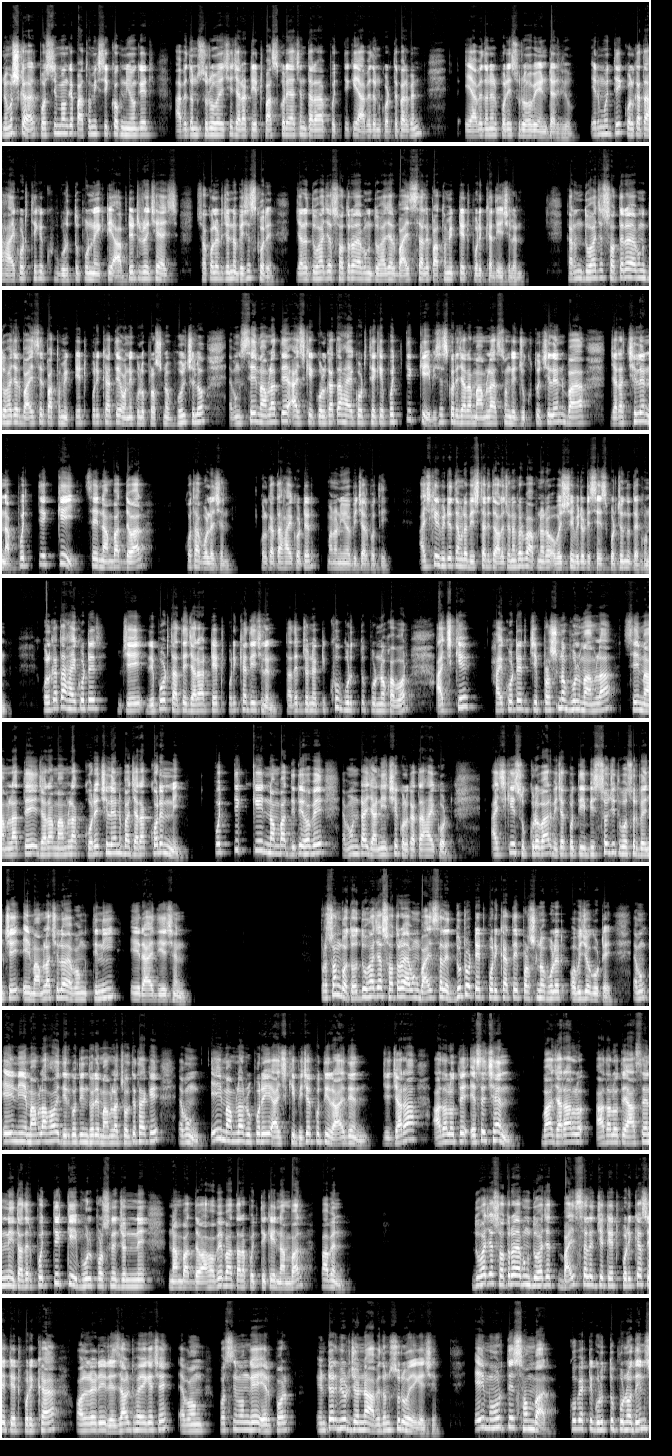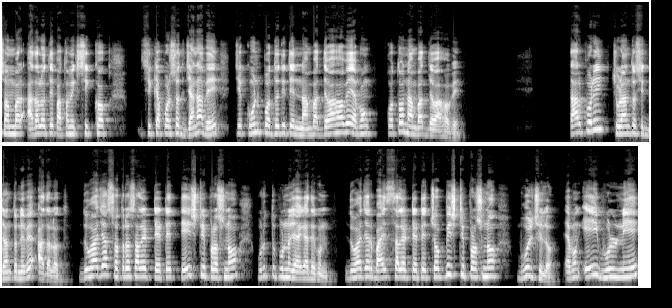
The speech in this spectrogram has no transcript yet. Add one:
নমস্কার, পশ্চিমবঙ্গে প্রাথমিক শিক্ষক নিয়োগের আবেদন শুরু হয়েছে। যারা টেট পাস করে আছেন, তারা প্রত্যেকেই আবেদন করতে পারবেন। এই আবেদনের পরে শুরু হবে ইন্টারভিউ। এর মধ্যেই কলকাতা হাইকোর্ট থেকে খুব গুরুত্বপূর্ণ একটি আপডেট রয়েছে আজ সকলের জন্য, বিশেষ করে যারা দু সতেরো এবং দু হাজার বাইশ সালে প্রাথমিক টেট পরীক্ষা দিয়েছিলেন। কারণ দু হাজার সতেরো এবং দু হাজার বাইশের প্রাথমিক টেট পরীক্ষাতে অনেকগুলো প্রশ্ন ভুল ছিল এবং সেই মামলাতে আজকে কলকাতা হাইকোর্ট থেকে প্রত্যেককেই, বিশেষ করে যারা মামলার সঙ্গে যুক্ত ছিলেন বা যারা ছিলেন না, প্রত্যেককেই সেই নাম্বার দেওয়ার কথা বলেছেন কলকাতা হাইকোর্টের মাননীয় বিচারপতি। আজকের ভিডিওতে আমরা বিস্তারিত আলোচনা করব, আপনারা অবশ্যই ভিডিওটি শেষ পর্যন্ত দেখুন। কলকাতা হাইকোর্টের যে রিপোর্ট, তাতে যারা টেট পরীক্ষা দিয়েছিলেন, তাদের জন্য একটি খুব গুরুত্বপূর্ণ খবর, আজকে হাইকোর্টের যে প্রশ্ন ভুল মামলা, সেই মামলাতে যারা মামলা করেছিলেন বা যারা করেননি, প্রত্যেককে নম্বর দিতে হবে এমনটাই জানিয়েছে কলকাতা হাইকোর্ট। আজকে শুক্রবার বিচারপতি বিশ্বজিৎ বসুর বেঞ্চে এই মামলা ছিল এবং তিনি এই রায় দিয়েছেন। প্রসঙ্গত দু সতেরো এবং বাইশ সালে দুটো টেট পরীক্ষাতে প্রশ্ন ভুলের অভিযোগ ওঠে এবং এই নিয়ে মামলা হয়, দীর্ঘদিন ধরে মামলা চলতে থাকে এবং এই মামলার উপরেই আজকে বিচারপতি রায় দেন যে যারা আদালতে এসেছেন বা যারা আদালতে আসেননি, তাদের প্রত্যেককেই ভুল প্রশ্নের জন্য নাম্বার দেওয়া হবে বা তারা প্রত্যেকেই নাম্বার পাবেন। দু সতেরো এবং দু হাজার বাইশ সালের যে টেট পরীক্ষা, সেই টেট পরীক্ষা অলরেডি রেজাল্ট হয়ে গেছে এবং পশ্চিমবঙ্গে এরপর ইন্টারভিউর জন্য আবেদন শুরু হয়ে গেছে। এই মুহূর্তে সোমবার, খুব একটি গুরুত্বপূর্ণ দিন, সোমবার আদালতে প্রাথমিক শিক্ষক, শিক্ষা পরিষদ জানাবে যে কোন পদ্ধতিতে নাম্বার দেওয়া হবে এবং কত নাম্বার দেওয়া হবে। তারপরেই চূড়ান্ত সিদ্ধান্ত নেবে আদালত। দু হাজার সতেরো সালের টেটে তেইশটি প্রশ্ন গুরুত্বপূর্ণ জায়গা দেখুন। দু হাজার বাইশ সালের টেটে চব্বিশটি প্রশ্ন ভুল ছিল এবং এই ভুল নিয়ে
